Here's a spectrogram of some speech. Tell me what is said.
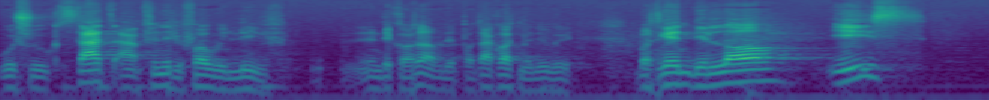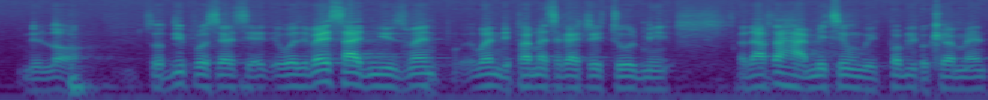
we should start and finish before we leave in the construction of the Port Harcourt. But again, the law is the law. So due process, it was a very sad news when, when the permanent secretary told me that after her meeting with public procurement,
